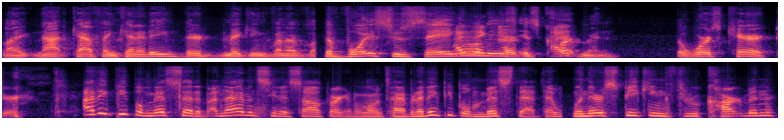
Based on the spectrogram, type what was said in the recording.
Like not Kathleen Kennedy. They're making fun of the voice who's saying I all these they're- is I- Cartman, the worst character. I think people miss that. And I haven't seen a South Park in a long time, but I think people miss that. That when they're speaking through Cartman,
